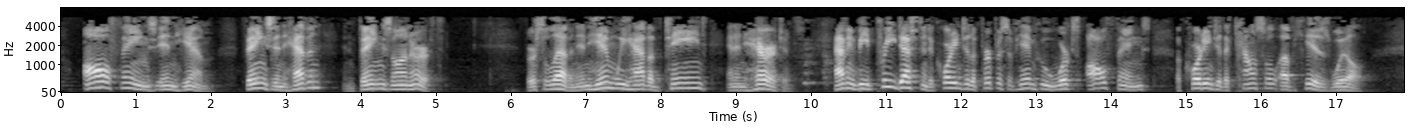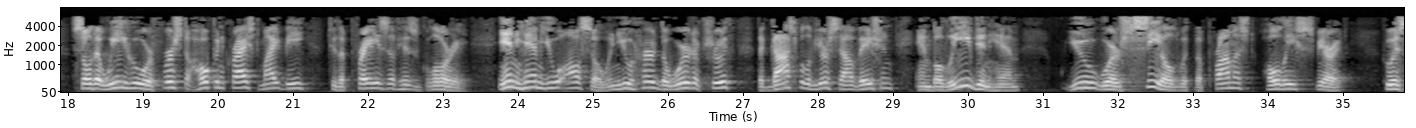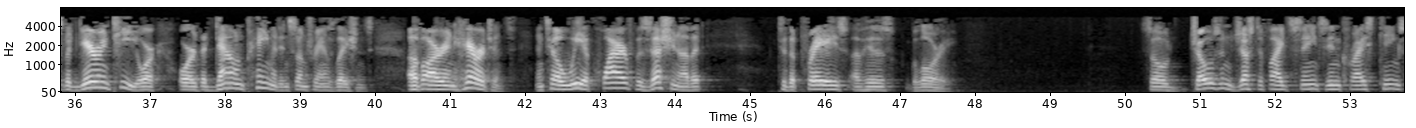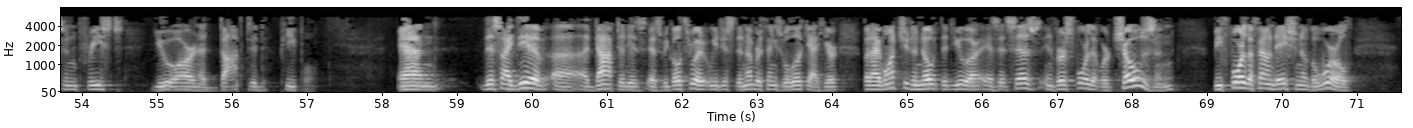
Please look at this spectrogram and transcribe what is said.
all things in Him, things in heaven and things on earth. Verse 11, In Him we have obtained an inheritance, having been predestined according to the purpose of Him who works all things according to the counsel of His will, so that we who were first to hope in Christ might be to the praise of His glory. In Him you also, when you heard the word of truth, the gospel of your salvation and believed in him, you were sealed with the promised Holy Spirit, who is the guarantee or, or the down payment in some translations of our inheritance until we acquire possession of it to the praise of his glory. So, chosen, justified saints in Christ, kings and priests, you are an adopted people. And this idea of uh, adopted is, as we go through it, we just, the number of things we'll look at here. But I want you to note that you are, as it says in verse 4, that we're chosen before the foundation of the world.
